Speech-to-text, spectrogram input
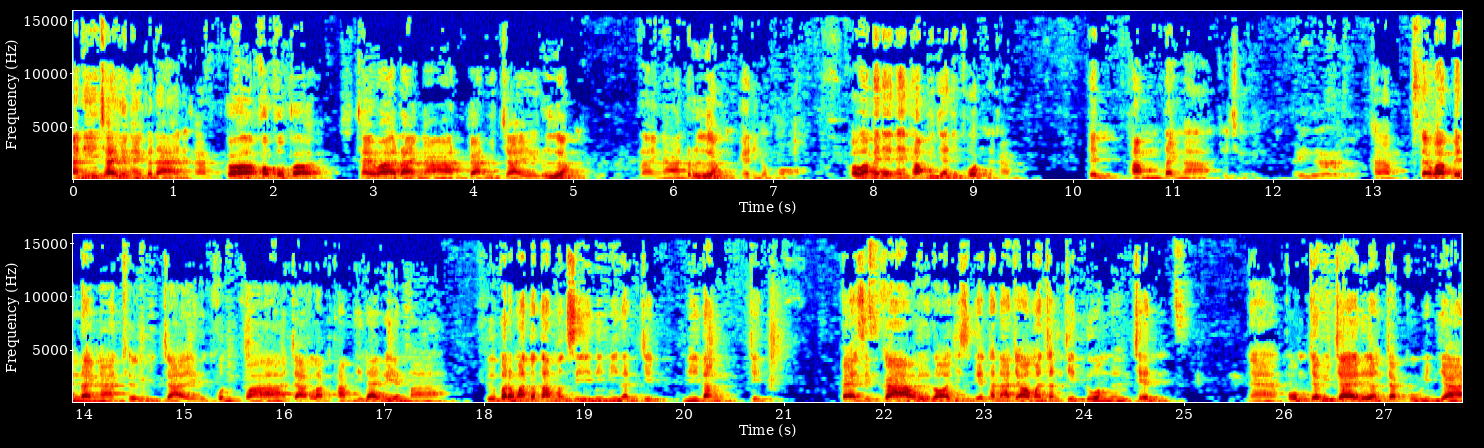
อันนี้ใช้ยังไงก็ได้นะครับ ก็ของผมก็ใช้ว่ารายงานการวิจัยเรื่อง รายงานเรื่องแค่นี้ก็พอเพราะว่าไม่ได้ให้ทำวิจัยนิพนธ์นะครับ เป็นทำรายงานเฉย ครับ แต่ว่าเป็นรายงานเชิงวิจัยหรือค้นคว้าจากหลักธรรมที่ได้เรียนมา คือปรมัตธรรมทั้งสี่นี้มีตั้งจิต มีตั้งจิตแปดสิบเก้าหรือร้อยยี่สิบเอ็ดท่านอาจจะเอามาทั้งจิตดวงหนึ่งเช่นนะผมจะวิจัยเรื่องจักขูวิญญาณ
